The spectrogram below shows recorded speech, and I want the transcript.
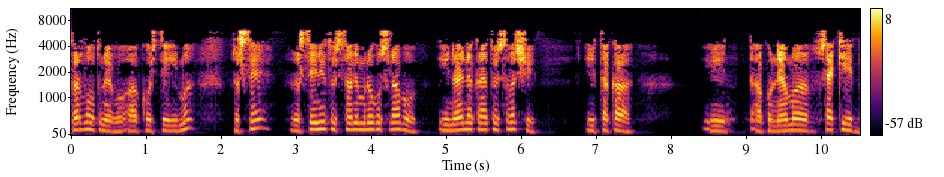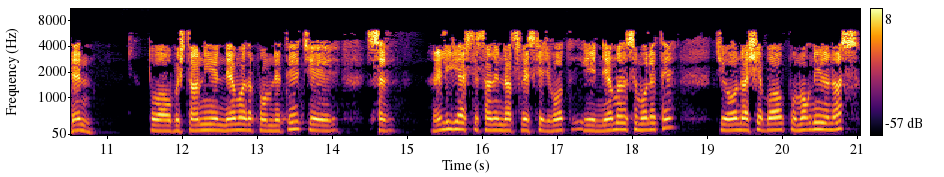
дърва от него. Ако ще има, расте, растението стане много слабо и най-накрая той свърши. И така, и ако няма всеки ден това обещание, няма да помнете, че религия ще стане над светския живот и няма да се молите, че о нашия Бог помогни на нас,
